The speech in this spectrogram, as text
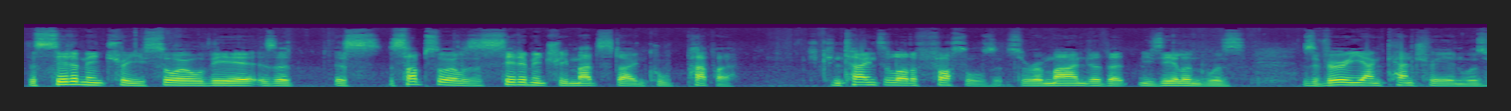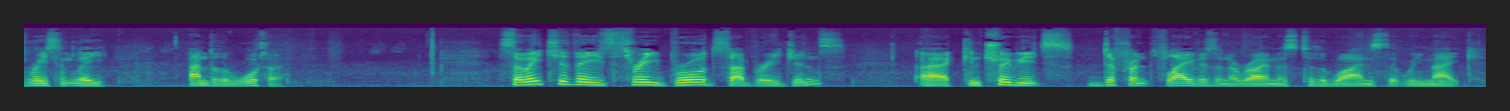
The sedimentary soil there is a, a subsoil is a sedimentary mudstone called papa. It contains a lot of fossils. It's a reminder that New Zealand was, was a very young country and was recently under the water. So each of these three broad subregions uh, contributes different flavours and aromas to the wines that we make.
